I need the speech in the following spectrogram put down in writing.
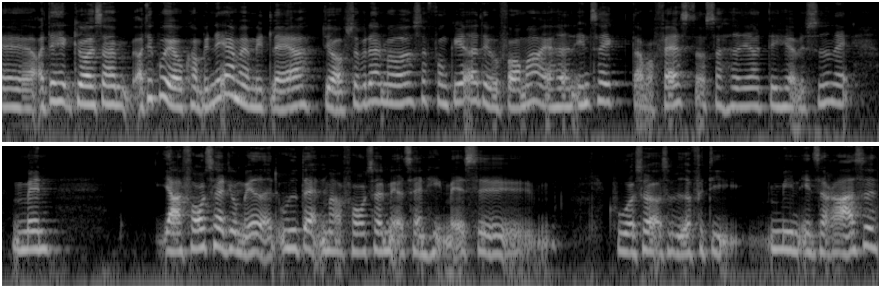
Øh, og det gjorde så, og det kunne jeg jo kombinere med mit lærerjob, så på den måde så fungerede det jo for mig, og jeg havde en indtægt, der var fast, og så havde jeg det her ved siden af. Men jeg fortsatte jo med at uddanne mig, og fortsatte med at tage en hel masse øh, kurser og så videre, fordi min interesse,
